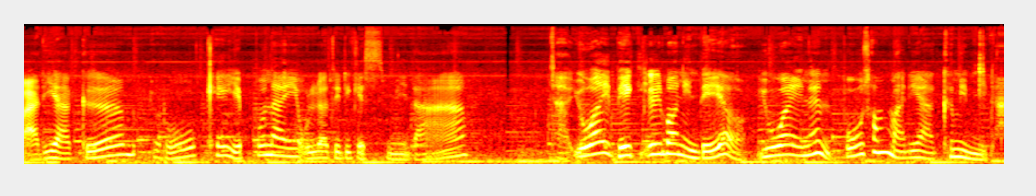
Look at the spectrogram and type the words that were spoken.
마리아금 이렇게 예쁜 아이 올려드리겠습니다. 자, 요 아이 101번인데요. 요 아이는 보석 마리아 금입니다.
